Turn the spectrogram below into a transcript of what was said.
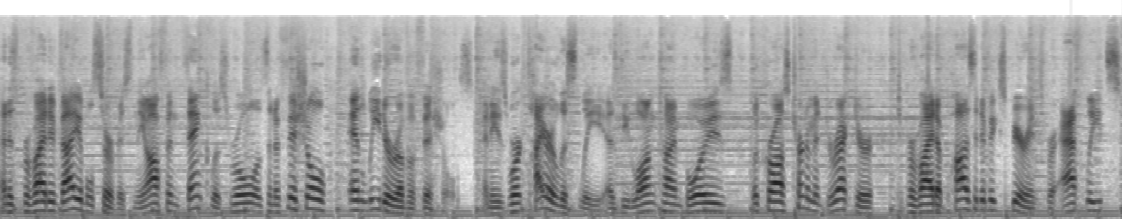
and has provided valuable service in the often thankless role as an official and leader of officials. And he has worked tirelessly as the longtime boys lacrosse tournament director to provide a positive experience for athletes,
